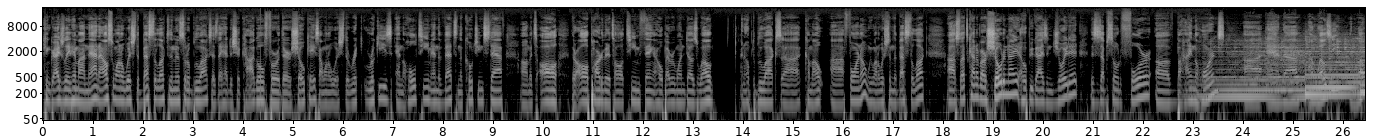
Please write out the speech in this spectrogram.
congratulate him on that. And I also want to wish the best of luck to the Minnesota Blue Ox as they head to Chicago for their showcase. I want to wish the rookies and the whole team and the vets and the coaching staff. Um, it's all they're all a part of it. It's all a team thing. I hope everyone does well. And I hope the Blue Ox uh, come out uh, 4 0. We want to wish them the best of luck. Uh, so that's kind of our show tonight. I hope you guys enjoyed it. This is episode four of Behind the Horns. Uh, and uh, I'm Wellesley.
